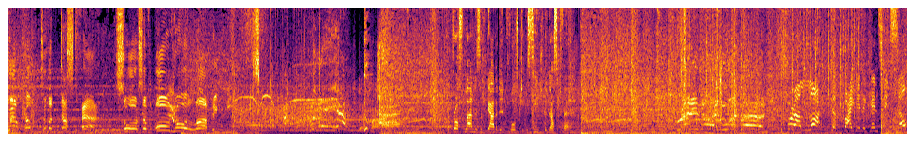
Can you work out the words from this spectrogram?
Welcome to the Dustfaire, source of all your LARPing needs. Frostlanders have gathered in force to besiege the Dustfaire. Ready thy weapons! For a lot divided against itself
